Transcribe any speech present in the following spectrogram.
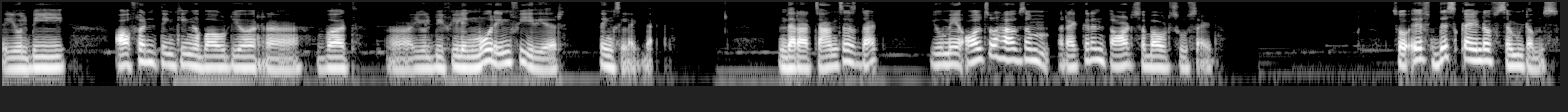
You will be often thinking about your uh, worth. Uh, you will be feeling more inferior, things like that. And there are chances that you may also have some recurrent thoughts about suicide. So, if this kind of symptoms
